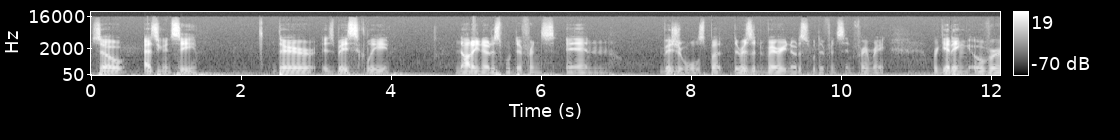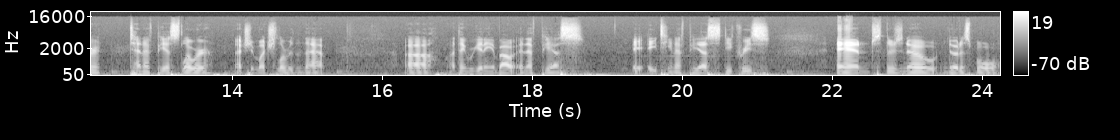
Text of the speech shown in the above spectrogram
So, as you can see, there is basically not a noticeable difference in visuals, but there is a very noticeable difference in frame rate. We're getting over 10 FPS slower, actually much lower than that. Uh, I think we're getting about an FPS, 18 FPS decrease, and there's no noticeable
